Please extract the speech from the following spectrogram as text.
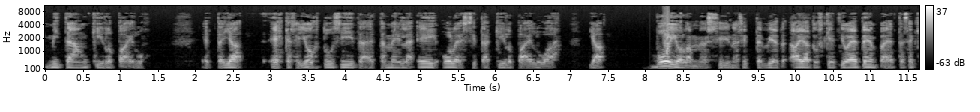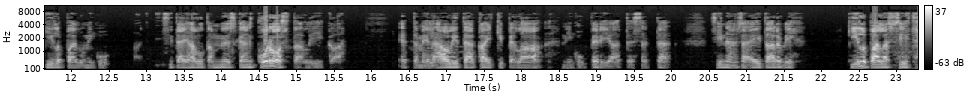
mitä on kilpailu. Että, ja ehkä se johtuu siitä, että meillä ei ole sitä kilpailua ja voi olla myös siinä sitten viedä ajatusketju eteenpäin, että se kilpailu, niin kuin, sitä ei haluta myöskään korostaa liikaa. Että meillähän oli tämä kaikki pelaa niin kuin periaatteessa, että sinänsä ei tarvi kilpailla siitä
